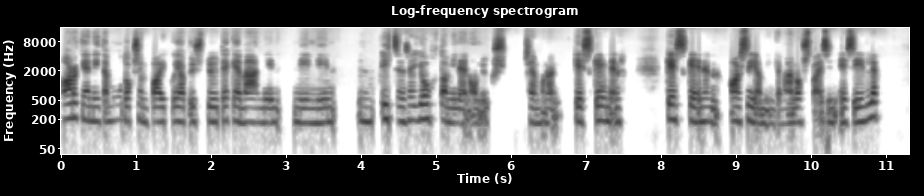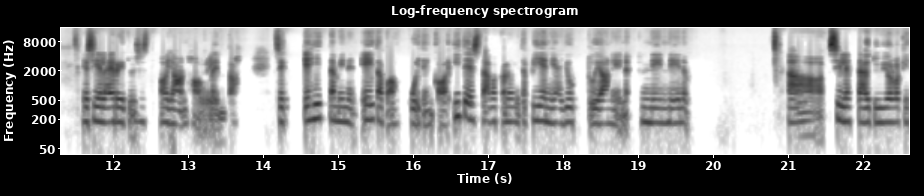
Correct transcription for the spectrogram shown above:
arkeen niitä muutoksen paikkoja pystyy tekemään, niin, niin, niin itsensä johtaminen on yksi semmoinen keskeinen, keskeinen asia, minkä mä nostaisin esille. Ja siellä erityisesti ajanhallinta kehittäminen ei tapahdu kuitenkaan itsestään, vaikka ne on niitä pieniä juttuja, niin, niin, niin ää, sille täytyy jollakin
